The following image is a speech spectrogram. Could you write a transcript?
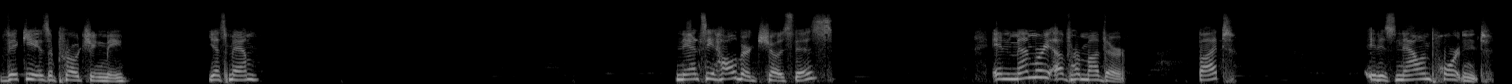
Vicki is approaching me. Yes, ma'am. Nancy Hallberg chose this in memory of her mother, but it is now important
